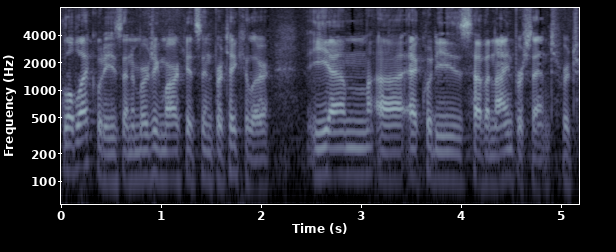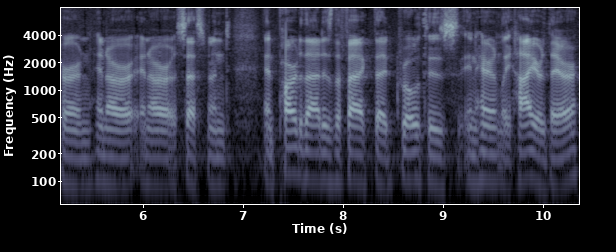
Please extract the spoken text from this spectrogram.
global equities and emerging markets in particular. EM uh, equities have a nine percent return in our in our assessment, and part of that is the fact that growth is inherently higher there,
